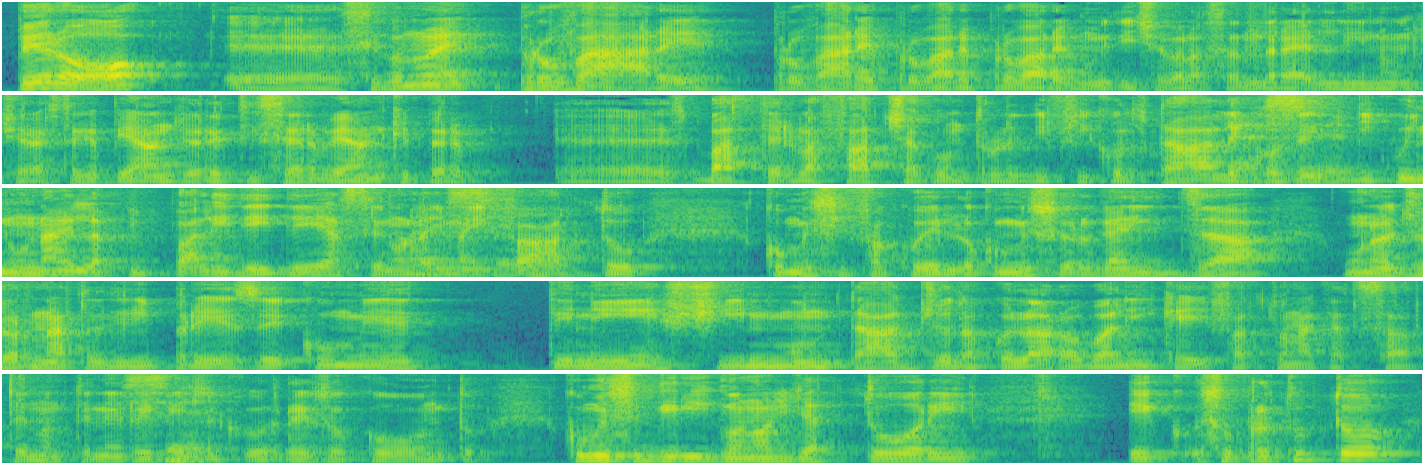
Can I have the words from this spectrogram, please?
Però, eh, secondo me, provare, provare, provare, provare, come diceva la Sandrelli, non ci resta che piangere, ti serve anche per eh, sbattere la faccia contro le difficoltà, le Eh cose sì. di cui non hai la più pallida idea se non l'hai Eh mai sì. fatto, come si fa quello, come si organizza una giornata di riprese, come te ne esci in montaggio da quella roba lì che hai fatto una cazzata e non te ne eri Sì. reso, reso conto, come si dirigono gli attori e soprattutto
